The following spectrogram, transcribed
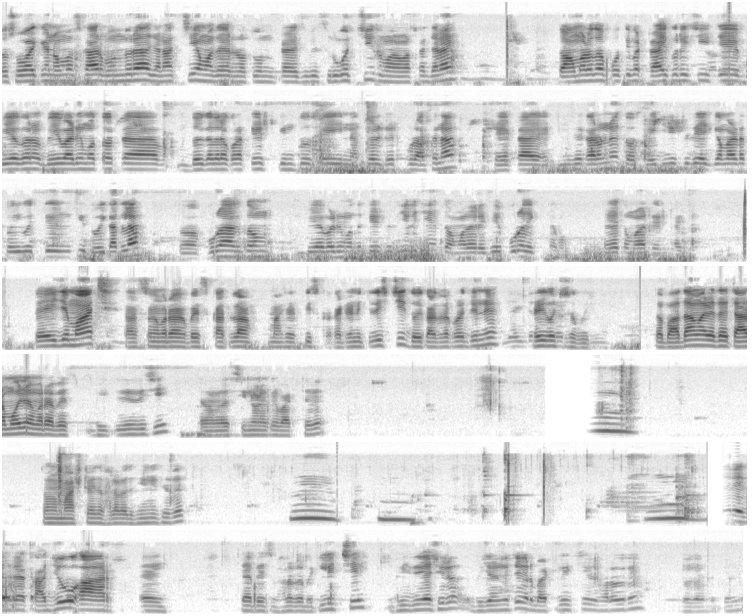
তো সবাইকে নমস্কার বন্ধুরা, জানাচ্ছি আমাদের নতুন একটা রেসিপি শুরু করছি তোমার নমস্কার জানাই। তো আমরা তো প্রতিবার ট্রাই করেছি যে বিয়ে ঘর, বিয়ে বাড়ির মতো একটা দই কাতলা করার টেস্ট কিন্তু সেই ন্যাচারাল টেস্ট পুরো আসে না। সেই একটা জিনিসের কারণে, তো সেই জিনিসটা দিয়ে আজকে আমরা একটা তৈরি করতে এসেছি, দই কাতলা। তো পুরো একদম বিয়ে বাড়ির মতো টেস্ট হতে চলেছে, তো আমাদের রেসিপি পুরো দেখতে থাকো। তাহলে তোমরা টেস্ট খাইছো তো এই যে মাছ, তার সঙ্গে আমরা বেশ কাতলা মাছের পিস কেটে নিয়ে চলে এসেছি, দই কাতলা করার জন্য। রেডি করছি সব তো বাদাম আর এতে চার মজা আমরা বেশ ভিজিয়ে দিয়েছি তো আমাদের সিনেমাকে বাড়তে হবে। তোমার মাছটা একটু ভালো করে ধুয়ে নিতে হবে। কাজু আর এই, এটা বেশ ভালো করে বেটে নিচ্ছি। ভিজে ছিল, ভিজানো নিচ্ছে, এবার বাটি দিচ্ছি ভালো করে দই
